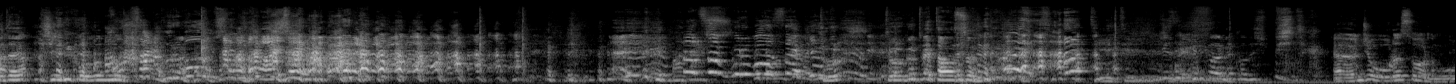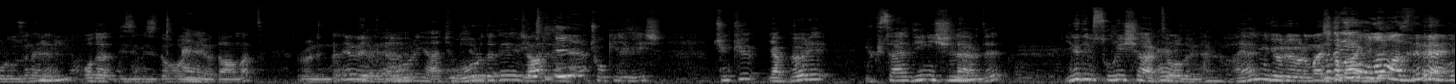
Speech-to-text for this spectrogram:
Orada çelik olunmuş. Grubu olmuş demek ki kişi. grubu olsak ya. Tur- Turgut ve Tansu. Biz de ilk orada konuşmuştuk. Ya önce Uğur'a sordum. Uğur Uzuner'e. O da dizimizde oynuyor Evet. damat rolünde. Evet Ee, ya. Uğur ya çok Uğur iyi. dedi ya dedi, çok iyi bir iş. Çünkü ya böyle yükseldiğin işlerde yine de bir soru işareti Evet. oluyor. Yani hayal mi görüyorum Bu acaba kadar iyi gibi. olamaz değil mi? Evet, bu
